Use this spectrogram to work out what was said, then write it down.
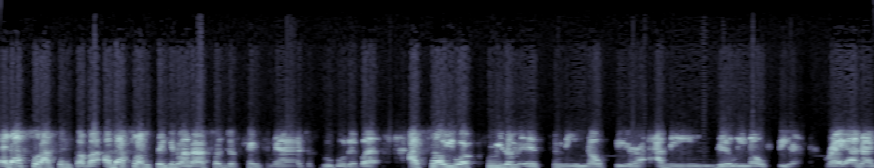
And that's what I think about. And that's what I'm thinking about. That's what just came to me. I just Googled it. But I tell you what freedom is to me no fear. I mean, really, no fear. Right. And, I,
